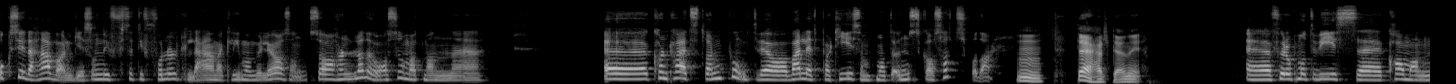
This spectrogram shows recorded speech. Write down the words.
også i dette valget, sånn sett i forhold til det her med klima og miljø og sånn, så handler det jo også om at man eh, kan ta et standpunkt ved å velge et parti som på en måte ønsker å satse på det. Mm, det er jeg helt enig i. Uh, for å på en måte vise hva man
